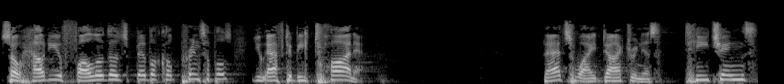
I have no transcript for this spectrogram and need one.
So, how do you follow those biblical principles? You have to be taught it. That's why doctrine is teachings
